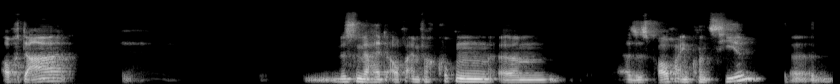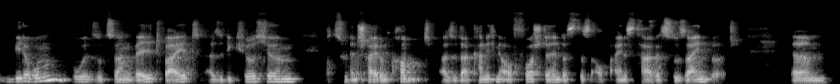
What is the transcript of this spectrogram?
auch da müssen wir halt auch einfach gucken, ähm, also es braucht ein Konzil äh, wiederum, wo sozusagen weltweit, also die Kirche zu Entscheidung kommt. Also da kann ich mir auch vorstellen, dass das auch eines Tages so sein wird. Ähm,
